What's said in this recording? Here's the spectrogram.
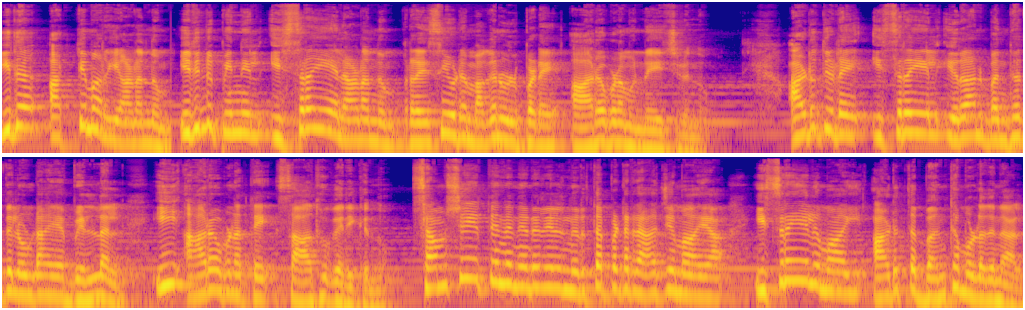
ഇത് അട്ടിമറിയാണെന്നും ഇതിനു പിന്നിൽ ഇസ്രയേലാണെന്നും റെയ്സിയുടെ മകൻ ഉൾപ്പെടെ ആരോപണം ഉന്നയിച്ചിരുന്നു. അടുത്തിടെ ഇസ്രയേൽ ഇറാൻ ബന്ധത്തിലുണ്ടായ വിള്ളൽ ഈ ആരോപണത്തെ സാധൂകരിക്കുന്നു. സംശയത്തിന്റെ നിഴലിൽ നിർത്തപ്പെട്ട രാജ്യമായ ഇസ്രയേലുമായി അടുത്ത ബന്ധമുള്ളതിനാൽ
